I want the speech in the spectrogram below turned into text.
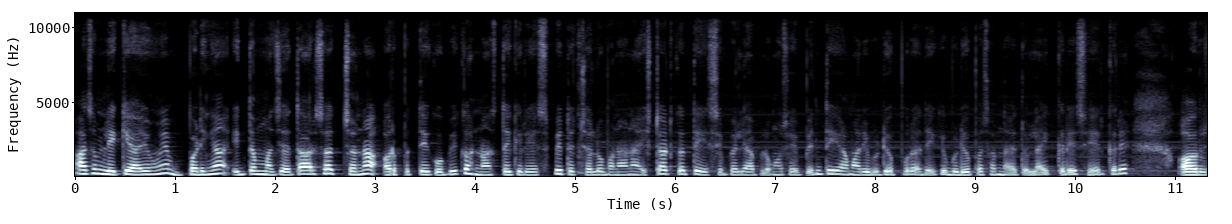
आज हम लेके आए हुए हैं बढ़िया, एकदम मज़ेदार सा चना और पत्ते गोभी का नाश्ते की रेसिपी तो चलो बनाना स्टार्ट करते हैं। इससे पहले आप लोगों से विनती है, हमारी वीडियो पूरा देखें। वीडियो पसंद आए तो लाइक करें शेयर करें और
